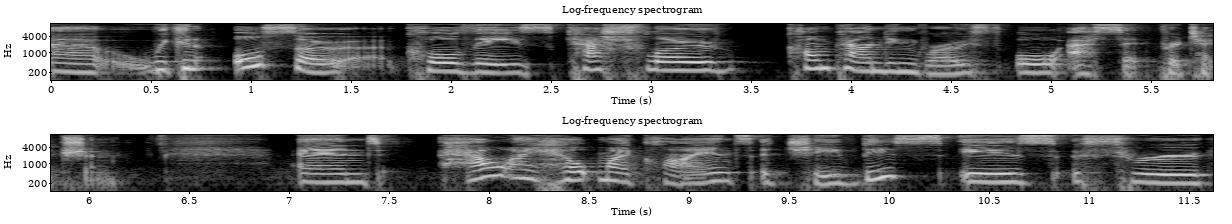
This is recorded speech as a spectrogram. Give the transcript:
Uh, we can also call these cash flow, compounding growth, or asset protection. And how I help my clients achieve this is through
